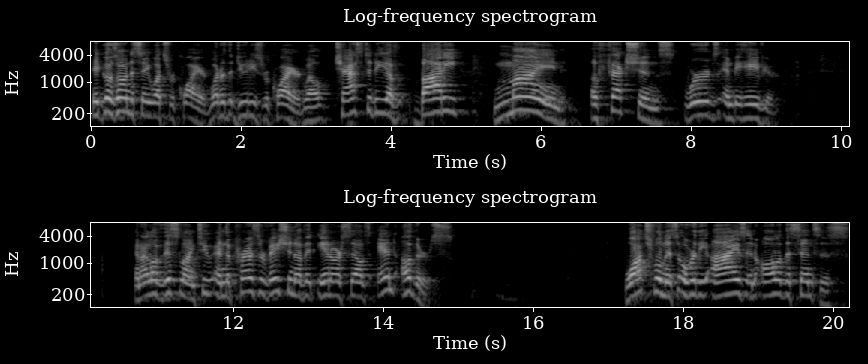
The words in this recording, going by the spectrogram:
It goes on to say what's required. What are the duties required? Well, chastity of body, mind, affections, words, and behavior. And I love this line too and the preservation of it in ourselves and others. Watchfulness over the eyes and all of the senses.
